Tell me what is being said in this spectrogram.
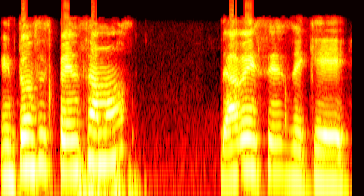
Entonces pensamos a veces de que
